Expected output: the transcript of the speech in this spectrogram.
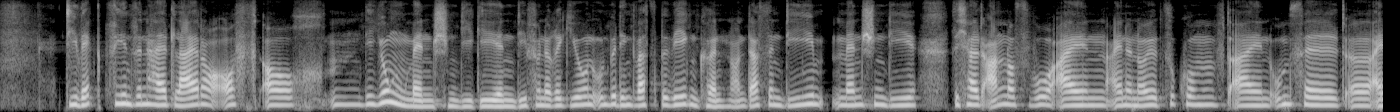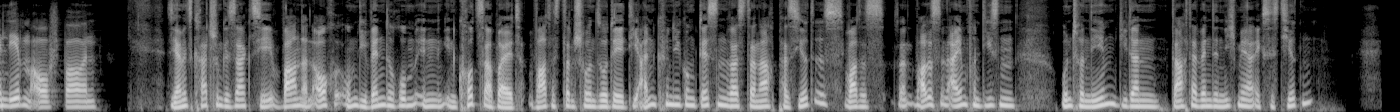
die wegziehen, sind halt leider oft auch hm, die jungen Menschen, die gehen, die für eine Region unbedingt was bewegen könnten. Und das sind die Menschen, die sich halt anderswo ein, eine neue Zukunft, ein Umfeld, äh, ein Leben aufbauen. Sie haben jetzt gerade schon gesagt, Sie waren dann auch um die Wende rum in, in Kurzarbeit. War das dann schon so die, die Ankündigung dessen, was danach passiert ist? War das, war das in einem von diesen Unternehmen, die dann nach der Wende nicht mehr existierten?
